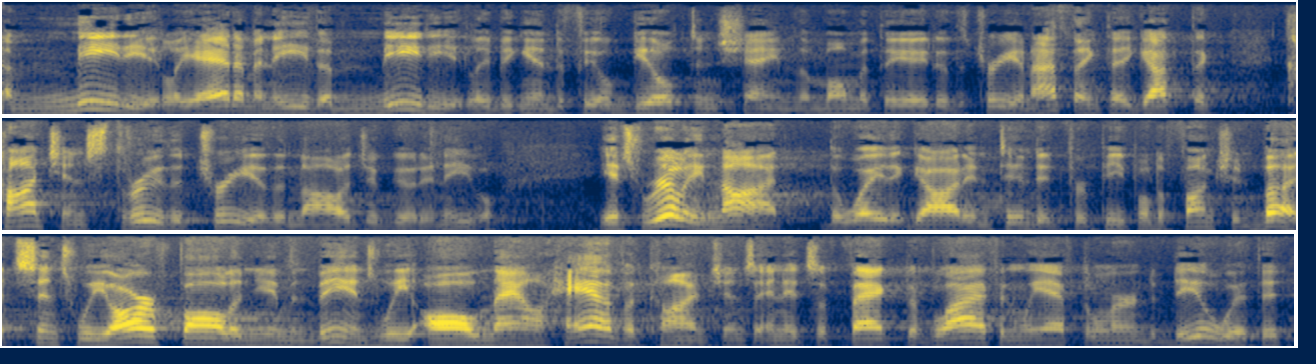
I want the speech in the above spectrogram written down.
immediately, Adam and Eve immediately began to feel guilt and shame the moment they ate of the tree. And I think they got the conscience through the tree of the knowledge of good and evil. It's really not the way that God intended for people to function. But since we are fallen human beings, we all now have a conscience, and it's a fact of life, and we have to learn to deal with it.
